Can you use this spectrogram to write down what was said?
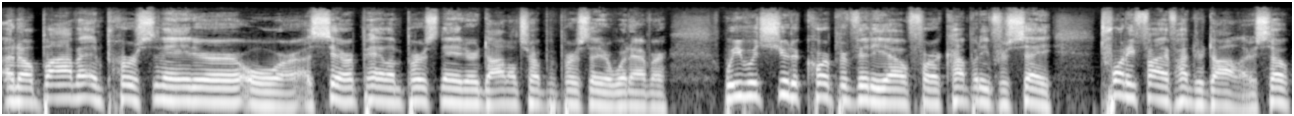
an Obama impersonator or a Sarah Palin impersonator, Donald Trump impersonator, whatever. We would shoot a corporate video for a company for, say, $2,500. So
